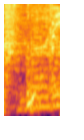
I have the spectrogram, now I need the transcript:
Don't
